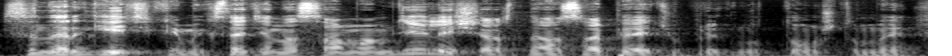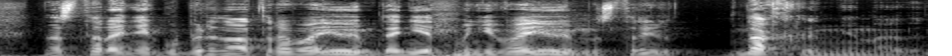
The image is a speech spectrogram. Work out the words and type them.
с энергетиками. Кстати, на самом деле сейчас нас опять упрекнут в том, что мы на стороне губернатора воюем. Да нет, мы не воюем, на стороне нахрен не надо.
